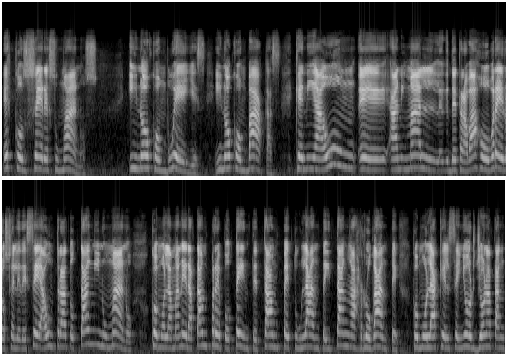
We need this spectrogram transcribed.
es con seres humanos y no con bueyes y no con vacas, que ni a un eh, animal de trabajo obrero se le desea un trato tan inhumano como la manera tan prepotente, tan petulante y tan arrogante como la que el señor Jonathan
